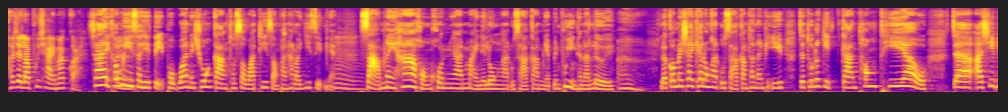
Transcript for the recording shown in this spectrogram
เขาจะรับผู้ชายมากกว่า ใช่เขาเออมีสถิติพบว่าในช่วงกลางทศวรรษที่ 2520 เนี่ยอืมสามในห้าของคนงานใหม่ในโรงงานอุตสาหกรรมเนี่ยเป็นผู้หญิงเท่านั้นเลยอ่าแล้วก็ไม่ใช่แค่โรงงานอุตสาหกรรมเท่านั้นพี่อีฟจะธุรกิจการท่องเที่ยว จะอาชีพ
